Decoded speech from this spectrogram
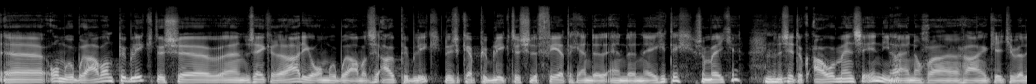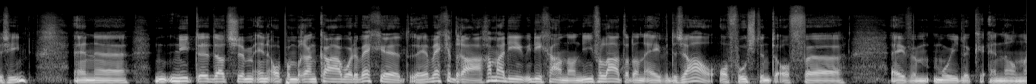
Eh, Omroep Brabant publiek. Dus, eh, en zeker Radio Omroep Brabant is oud publiek. Dus ik heb publiek tussen de 40 en de, en de 90, zo'n beetje. En er zitten ook oude mensen in die Ja. mij nog eh, graag een keertje willen zien. En niet dat ze in, op een brancard worden wegge- weggedragen, maar die, die gaan dan, die verlaten dan even de zaal. Of hoestend of even moeilijk. En dan,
